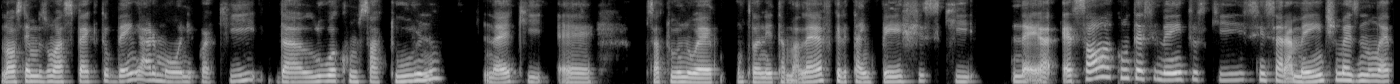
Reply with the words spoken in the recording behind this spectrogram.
nós temos um aspecto bem harmônico aqui da Lua com Saturno, né? Que é Saturno é um planeta maléfico, ele está em peixes, que né, é só acontecimentos que, sinceramente, mas não é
